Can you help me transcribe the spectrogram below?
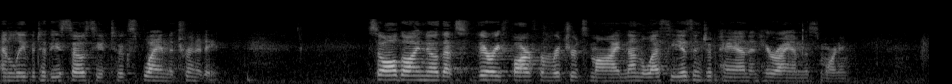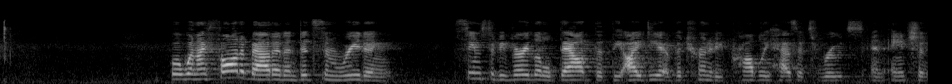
and leave it to the associate to explain the Trinity. So, although I know that's very far from Richard's mind, nonetheless, he is in Japan, and here I am this morning. Well, when I thought about it and did some reading, seems to be very little doubt that the idea of the Trinity probably has its roots in ancient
